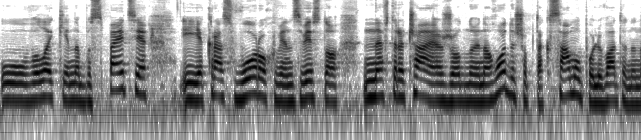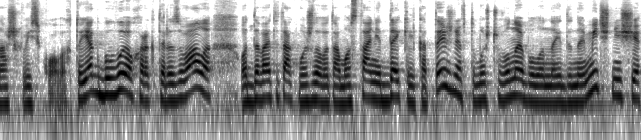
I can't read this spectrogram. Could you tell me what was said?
у великій небезпеці, і якраз ворог він, звісно, не втрачає жодної нагоди, щоб так само полювати на наших військових. То як би ви охарактеризували? От давайте так, можливо, там останні декілька тижнів, тому що вони були найдинамічніші.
